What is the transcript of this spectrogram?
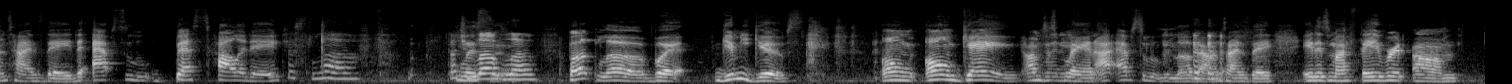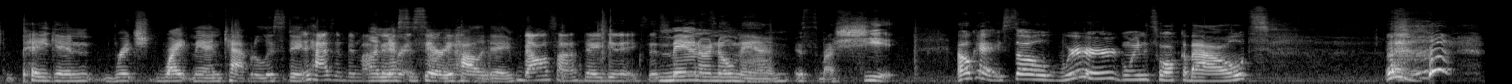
Valentine's Day, the absolute best holiday. Just love. Don't you love love? Fuck love, but give me gifts. on on gang. I'm just playing. I absolutely love Valentine's Day. It is my favorite um pagan, rich, white man, capitalistic, It hasn't been my favorite unnecessary now. holiday. Valentine's Day didn't exist. Man or no man. It's my shit. Okay, so we're going to talk about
